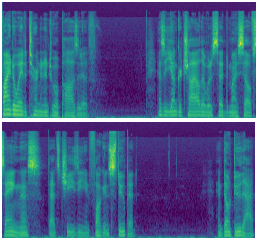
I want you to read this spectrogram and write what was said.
find a way to turn it into a positive. As a younger child, I would have said to myself, saying this, that's cheesy and fucking stupid. And don't do that,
